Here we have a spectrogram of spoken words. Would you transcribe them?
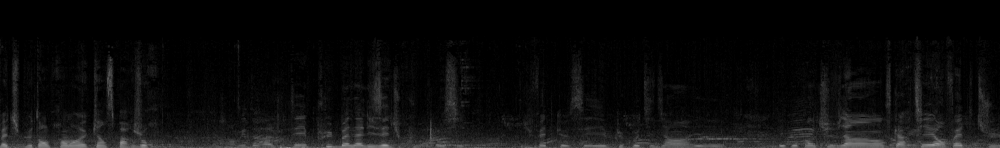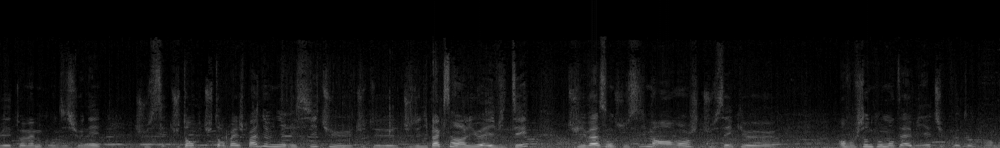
bah, tu peux t'en prendre 15 par jour. J'ai envie de rajouter plus banalisé du coup aussi du fait que c'est plus quotidien et, que quand tu viens dans ce quartier, en fait, tu es toi-même conditionné. Tu tu t'empêches pas de venir ici, tu, te, te dis pas que c'est un lieu à éviter, tu y vas sans souci, mais en revanche, tu sais que en fonction de comment tu es habillé, tu peux te prendre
